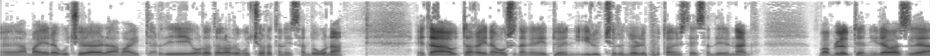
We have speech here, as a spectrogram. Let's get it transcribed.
eh, amaiera gutxera era amai terdi, ordota laurden gutxi horretan izan duguna, eta autagai nagusetan genituen iru txerrundulari protagonista izan direnak, ba bleuten irabazlea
